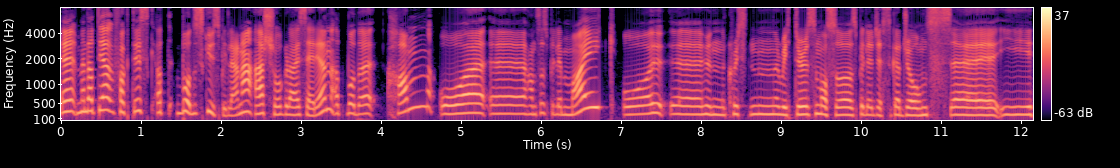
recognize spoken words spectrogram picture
Eh, Men at, jeg faktisk, at både skuespillerne er så glad i serien at både han og uh, han som spiller Mike, og uh, hun Kristen Ritter, som også spiller Jessica Jones uh, i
